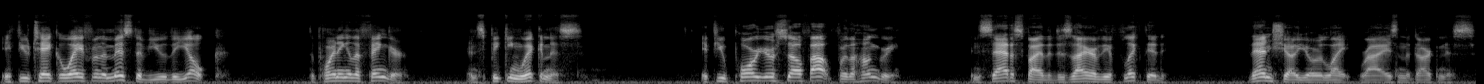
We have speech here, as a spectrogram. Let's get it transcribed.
If you take away from the midst of you the yoke, the pointing of the finger, and speaking wickedness, if you pour yourself out for the hungry, and satisfy the desire of the afflicted, then shall your light rise in the darkness,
